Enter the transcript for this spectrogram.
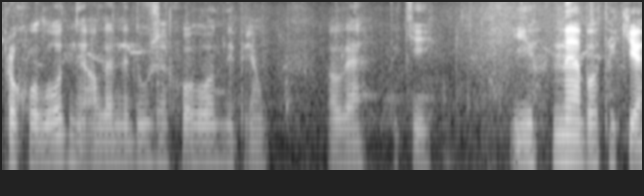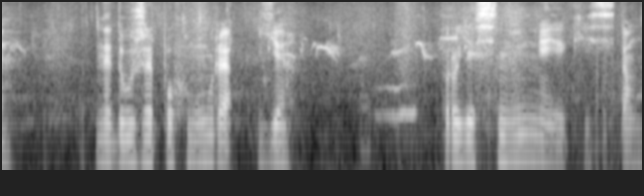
прохолодний, але не дуже холодний прям. Але такий. І небо таке не дуже похмуре є проясніння якісь там.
